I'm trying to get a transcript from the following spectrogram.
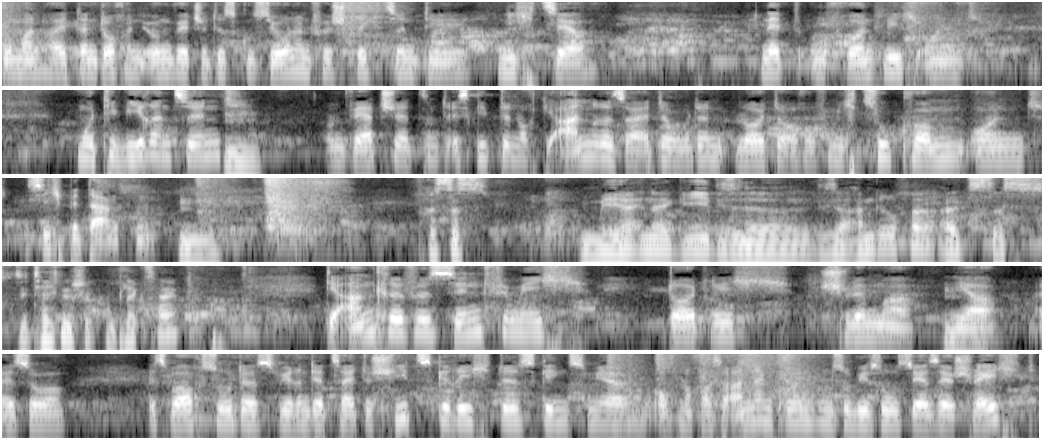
wo man halt dann doch in irgendwelche Diskussionen verstrickt sind, die nicht sehr nett und freundlich und motivierend sind und wertschätzend. Es gibt ja noch die andere Seite, wo dann Leute auch auf mich zukommen und sich bedanken. Frisst es mehr Energie, diese, diese Angriffe, als das, die technische Komplexheit? Die Angriffe sind für mich deutlich schlimmer, ja. Also es war auch so, dass während der Zeit des Schiedsgerichtes ging es mir auch noch aus anderen Gründen sowieso sehr, sehr schlecht.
